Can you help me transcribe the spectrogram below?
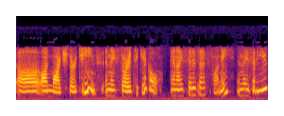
uh, on March 13th?" And they started to giggle. And I said, "Is that funny?" And they said, "Are you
